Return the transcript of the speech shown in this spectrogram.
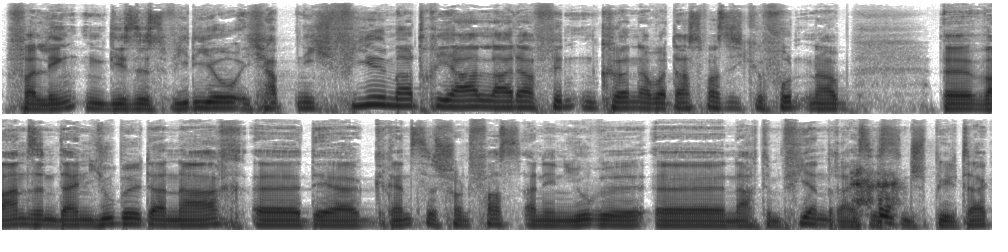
verlinken, dieses Video. Ich habe nicht viel Material leider finden können, aber das, was ich gefunden habe, äh, Wahnsinn, dein Jubel danach, äh, der grenzt schon fast an den Jubel äh, nach dem 34. Spieltag.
